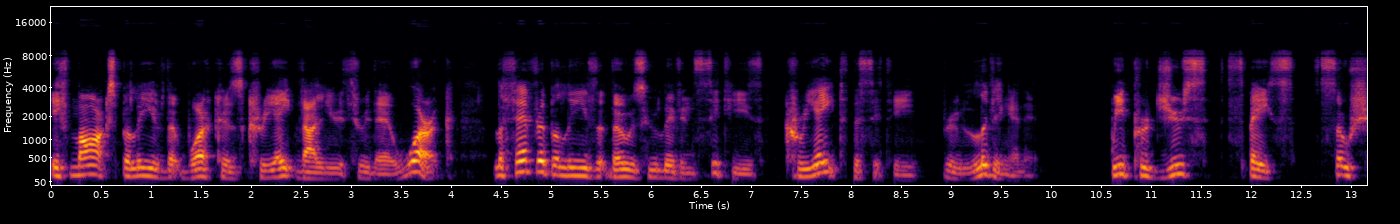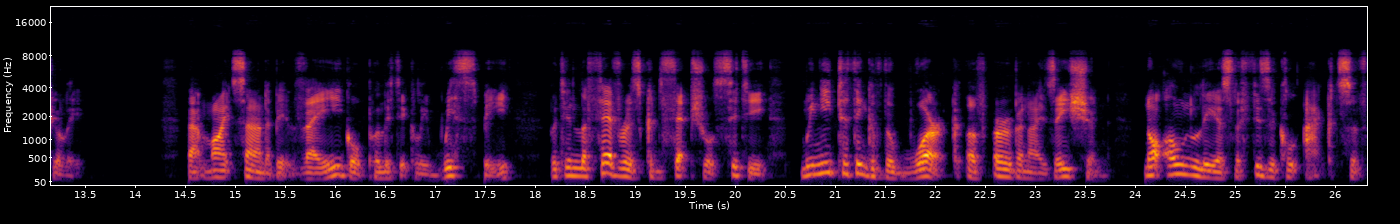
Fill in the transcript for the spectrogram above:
If Marx believed that workers create value through their work, Lefebvre believed that those who live in cities create the city through living in it. We produce space socially. That might sound a bit vague or politically wispy, but in Lefebvre's conceptual city, we need to think of the work of urbanization not only as the physical acts of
